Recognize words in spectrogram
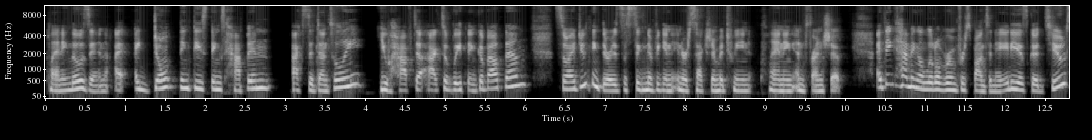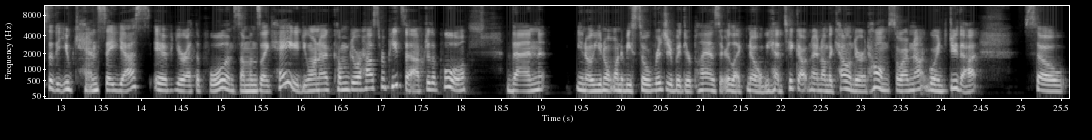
planning those in. I, I don't think these things happen accidentally you have to actively think about them. So I do think there is a significant intersection between planning and friendship. I think having a little room for spontaneity is good too, so that you can say yes if you're at the pool and someone's like, hey, do you want to come to our house for pizza after the pool? Then you know, you don't want to be so rigid with your plans that you're like, no, we had takeout night on the calendar at home, so I'm not going to do that. So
